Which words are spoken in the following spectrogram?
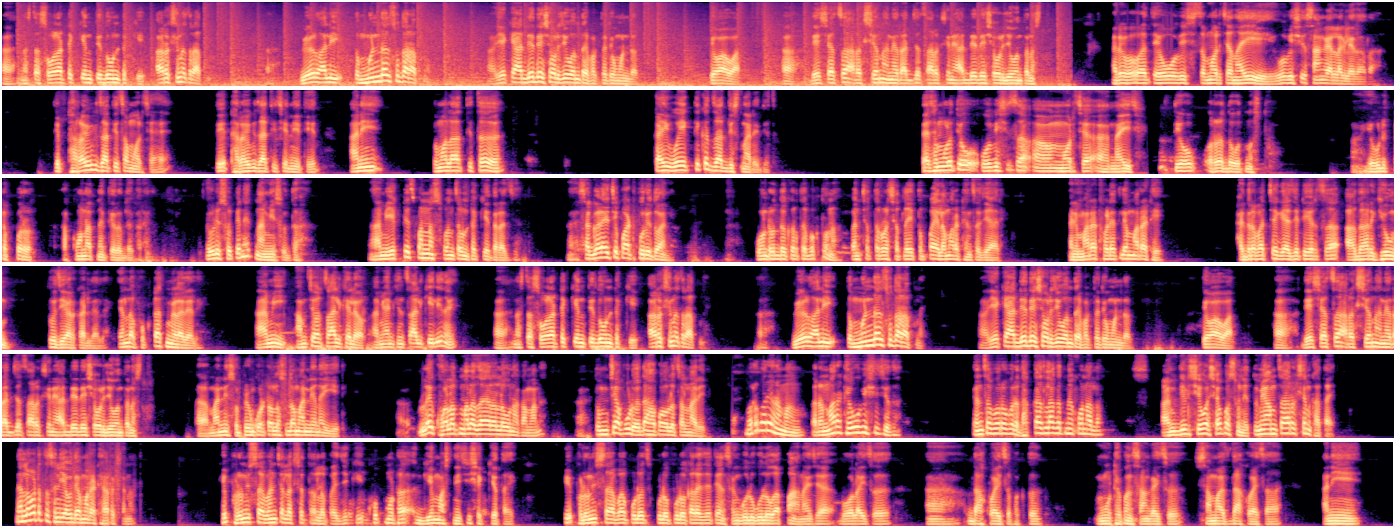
हा, नसता सोळा टक्के आणि ते दोन टक्के. आरक्षणच राहत नाही. वेळ आली तर मंडळ सुद्धा राहत नाही. हा, एका अध्यादेशावर जिवंत आहे फक्त तो मंडळ तेव्हा वा हा देशाचं आरक्षण आणि राज्याचं आरक्षण हे अध्यादेशावर जिवंत नसतं. अरे बाबा ते ओबीसीचा मोर्चा नाही. ओबीसी सांगायला लागले दादा ते ठराविक जातीचा मोर्चा आहे. ते ठराविक जातीचे नेते आहेत. आणि तुम्हाला तिथं काही वैयक्तिकच जात दिसणार आहे तिथं. त्याच्यामुळे तो ओबीसीचा मोर्चा नाहीच. तो रद्द होत नसतो. एवढी टप्पर कोणात नाही ते रद्द करायचं. एवढे सोपे नाहीत ना आम्ही सुद्धा. आम्ही एकटेच पन्नास पंचावन्न टक्के आहेत राज्यात. सगळ्याची पाठ पुरवतो आम्ही. कोण रद्द करतं बघतो ना. पंच्याहत्तर वर्षातला एक तर पहिला मराठ्यांचा जे आहे. आणि मराठवाड्यातले मराठे हैदराबादच्या गॅझेटियरचा आधार घेऊन तो जे आर काढलेला आहे. त्यांना फुकटात मिळालेला आहे. आम्ही आमच्यावर चाल केल्यावर आम्ही आणखीन चाल केली नाही. नसता सोळा टक्के आणि ते दोन टक्के. आरक्षणच राहत नाही. हा, वेळ आली तर मंडळ सुद्धा राहत नाही. एका अध्यादेशावर जिवंत आहे फक्त तो मंडळ तेव्हा वा. हा देशाचं आरक्षण आणि राज्याचं आरक्षण हे अध्यादेशावर जिवंत नसतं. मान्य सुप्रीम कोर्टाला सुद्धा मान्य नाही आहे लय खोलात मला जायला लावू नका मला तुमच्या पुढं दहा पावलं चालणार आहे बरोबर आहे ना मग? कारण मराठी ओबीसीच आहेत. त्यांचा बरोबर आहे. धक्काच लागत नाही कोणाला. आम्ही दीडशे वर्षापासून आहे. तुम्ही आमचं आरक्षण खाताय. त्यांना वाटत असं येऊ द्या मराठी आरक्षणात. हे फडणवीस साहेबांच्या लक्षात आलं पाहिजे की खूप मोठा गेम असण्याची शक्यता आहे. की फडणवीस साहेबा पुढंच पुढं पुढं करायचं त्यांचं गुलगुलो गप्पा आणायच्या बोलायचं दाखवायचं फक्त. मोठे पण सांगायचं समाज दाखवायचा आणि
